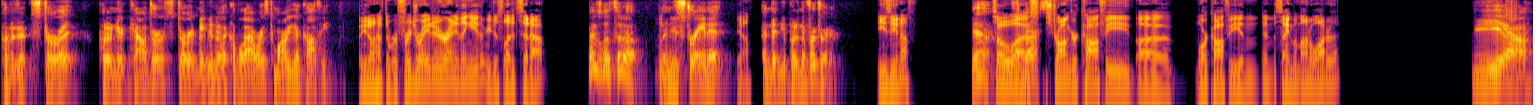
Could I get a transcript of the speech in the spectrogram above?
put it, stir it, put it on your counter, stir it maybe another couple hours. Tomorrow you got coffee. You don't have to refrigerate it or anything either. You just let it sit out. I Just let it up, and then you strain it, Yeah, and then you put it in the refrigerator. easy enough. Yeah. So, uh, stronger coffee, uh, more coffee, and, and the same amount of water. Then Yeah,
